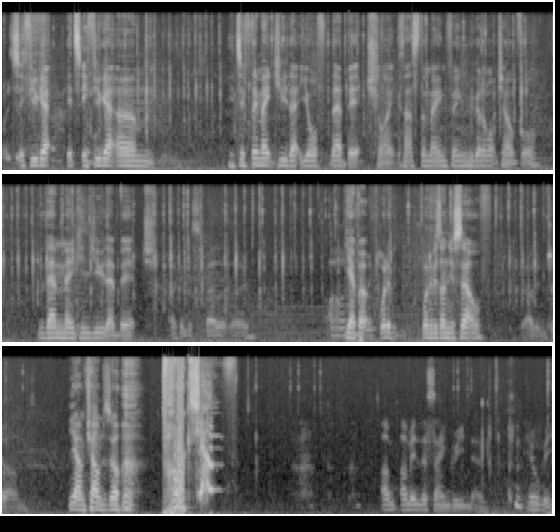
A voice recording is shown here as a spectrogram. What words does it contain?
Oh, It's if you get, it's if you get, um, it's if they make you that you're their bitch. Like that's the main thing we gotta watch out for. Them making you their bitch. I can dispel it though. Oh, Yeah, but what if, what if it's on yourself? Yeah, been charmed. Yeah, I'm charmed as well. PogChamp! I'm, I'm in the green now. Heal me.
